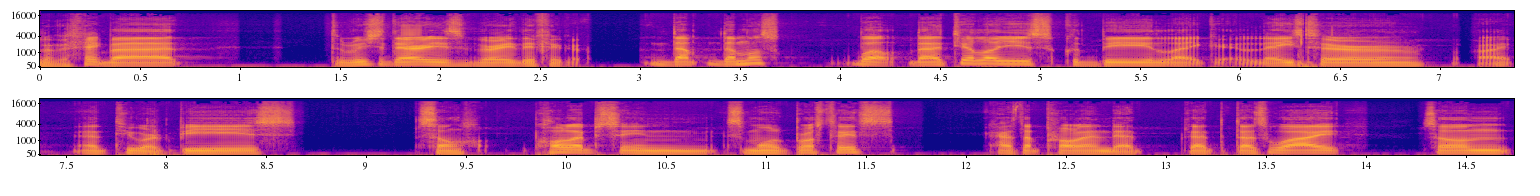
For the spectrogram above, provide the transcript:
Okay. But to reach there is very difficult. The, the most well, the etiologies could be like laser, right? Uh, TURPs, some HoLEPs in small prostates has the problem that, that that's why some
